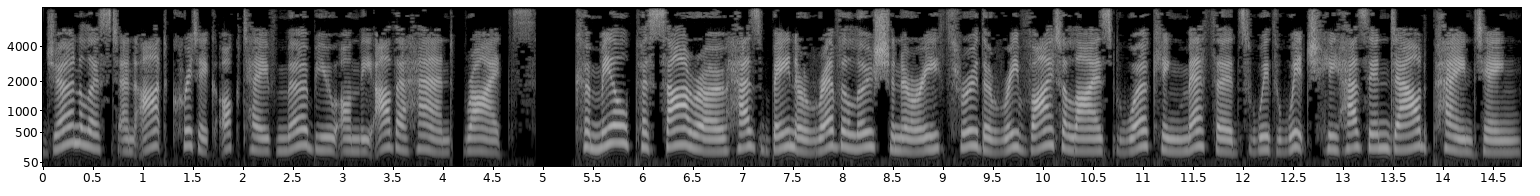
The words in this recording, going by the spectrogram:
Journalist and art critic Octave Mirbeau on the other hand, writes, Camille Pissarro has been a revolutionary through the revitalized working methods with which he has endowed painting.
